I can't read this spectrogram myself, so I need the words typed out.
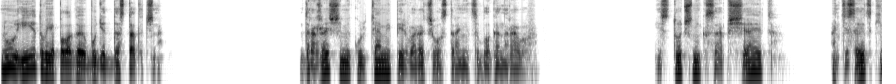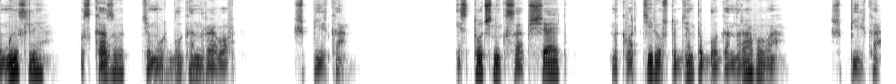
Ну и этого, я полагаю, будет достаточно». Дрожащими культями переворачивал страницы Благонравов. Источник сообщает... Антисоветские мысли высказывает Тимур Благонравов. Шпилька. Источник сообщает... На квартире у студента Благонравова шпилька.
